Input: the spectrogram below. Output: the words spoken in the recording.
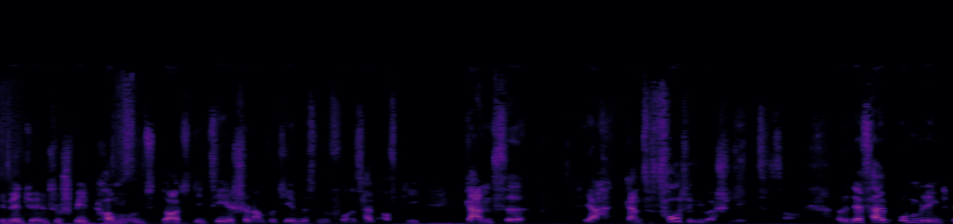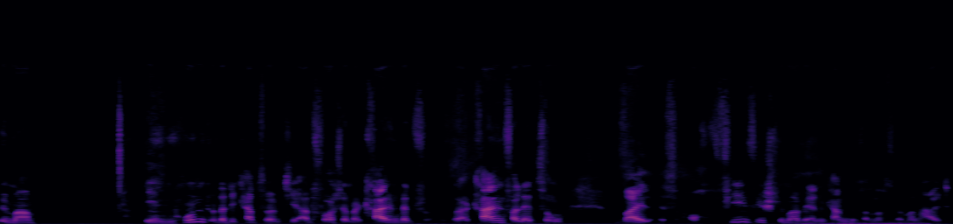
eventuell zu spät kommen und dort die Zehe schon amputieren müssen, bevor es halt auf die ganze, ja, ganze Pfote überschlägt. So. Also deshalb unbedingt immer den Hund oder die Katze beim Tierarzt vorstellen bei Krallenbett oder Krallenverletzungen, weil es auch viel, viel schlimmer werden kann, besonders wenn man halt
